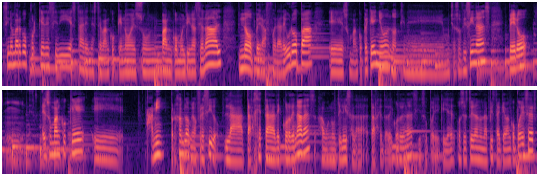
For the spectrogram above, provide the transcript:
Sin embargo, ¿por qué decidí estar en este banco que no es un banco multinacional, no opera fuera de Europa, es un banco pequeño, no tiene muchas oficinas, pero mm, es un banco que... Eh, a mí, por ejemplo, me ha ofrecido la tarjeta de coordenadas, aún no utiliza la tarjeta de coordenadas, y eso puede que ya os estoy dando una pista de qué banco puede ser,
